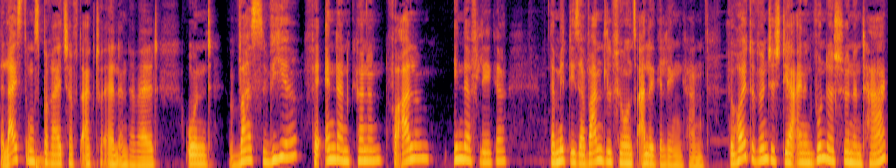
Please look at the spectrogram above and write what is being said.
der Leistungsbereitschaft aktuell in der Welt und was wir verändern können, vor allem in der Pflege, damit dieser Wandel für uns alle gelingen kann. Für heute wünsche ich dir einen wunderschönen Tag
